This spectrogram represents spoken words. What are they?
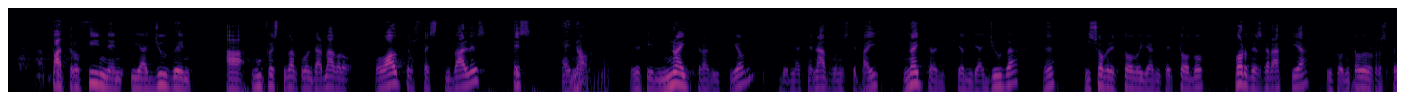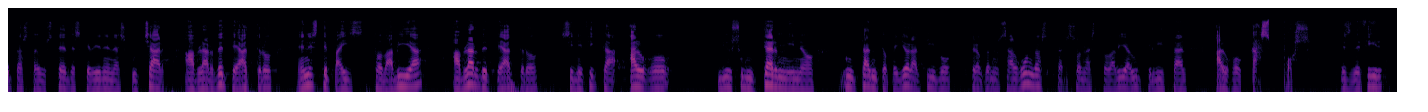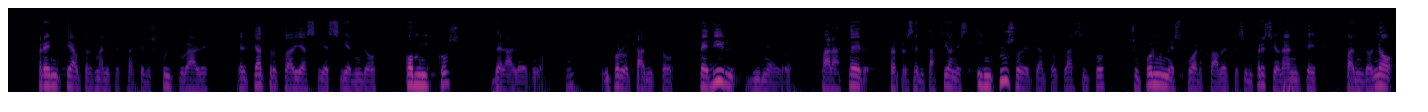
patrocinen y ayuden a un festival como el de Almagro o a otros festivales es enorme. Es decir, no hay tradición de mecenazgo en este país, no hay tradición de ayuda ¿eh? y sobre todo y ante todo, por desgracia y con todo el respeto hasta ustedes que vienen a escuchar hablar de teatro, en este país todavía hablar de teatro significa algo y es un término un tanto peyorativo, pero que algunas personas todavía lo utilizan, algo casposo. Es decir, frente a otras manifestaciones culturales, el teatro todavía sigue siendo cómicos de la legua. Y por lo tanto, pedir dinero para hacer representaciones, incluso de teatro clásico, supone un esfuerzo a veces impresionante, cuando no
